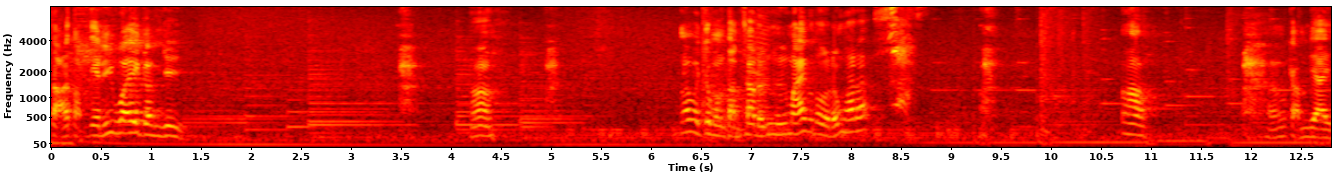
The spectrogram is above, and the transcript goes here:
Sợ tập về đi quay cần gì? Không nói mà chung mình tập sao đựng thử máy của tôi là đúng hết á. Không nó cầm dây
